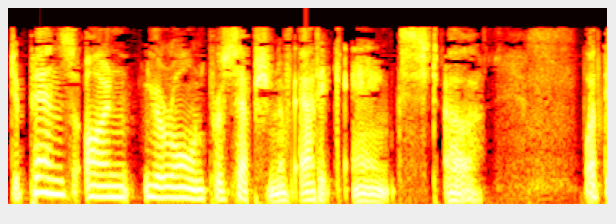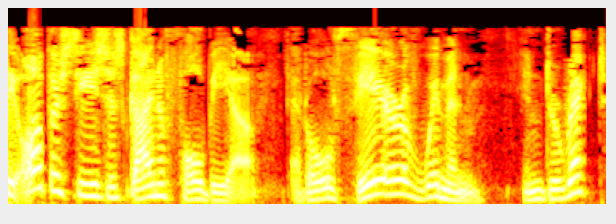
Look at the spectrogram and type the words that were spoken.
Depends on your own perception of Attic angst. Uh, what the author sees is gynophobia, that old fear of women, in direct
